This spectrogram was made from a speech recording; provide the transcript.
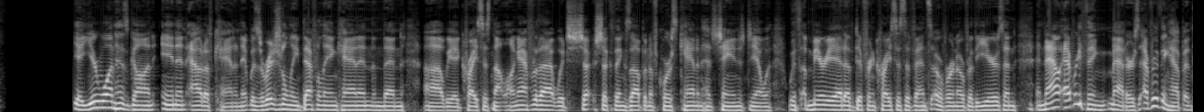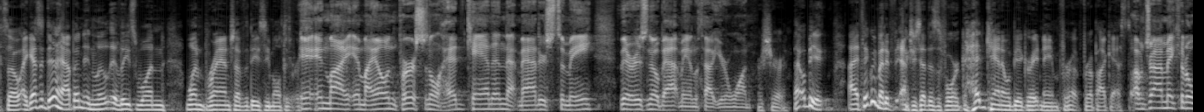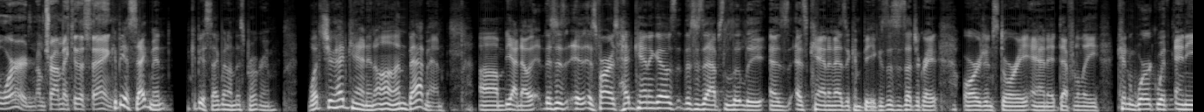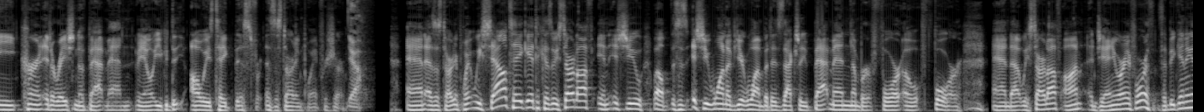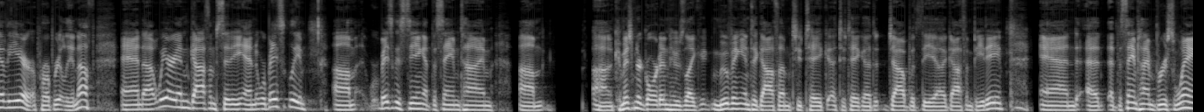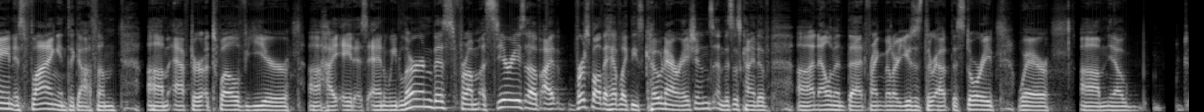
yeah, year one has gone in and out of canon. It was originally definitely in canon, and then uh, we had Crisis not long after that, which sh- shook things up. And of course, canon has changed, you know, with, with, a myriad of different Crisis events over and over the years, and and now everything matters. Everything happened. So I guess it did happen in l- at least one one branch of the DC multiverse. In, in my in my own personal head canon that matters to me, there is no Batman without Year One. For sure, that would be. A, I think we might have actually said this before. Head canon would be a great name for a, for a podcast. I'm trying to make it a word. I'm trying to make it a thing. It could be a segment. It could be a segment on this program. What's your head headcanon on Batman? Um, yeah, no, this is as far as head headcanon goes, this is absolutely as as canon as it can be because this is such a great origin story and it definitely can work with any current iteration of Batman. You know, you could always take this for, as a starting point for sure. Yeah. And as a starting point, we shall take it because we start off in issue, well, this is issue one of year one, but it's actually Batman number 404. And uh, we start off on January 4th, the beginning of the year, appropriately enough. And uh, we are in Gotham City, and we're basically, um, we're basically seeing at the same time um, uh, Commissioner Gordon, who's like moving into Gotham to take uh, to take a job with the uh, Gotham PD, and at, at, the same time, Bruce Wayne is flying into Gotham um, after a 12 year uh, hiatus, and we learn this from a series of. I, first of all, they have like these co narrations, and this is kind of uh, an element that Frank Miller uses throughout the story, where um, you know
